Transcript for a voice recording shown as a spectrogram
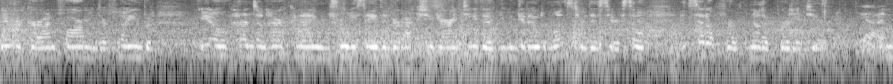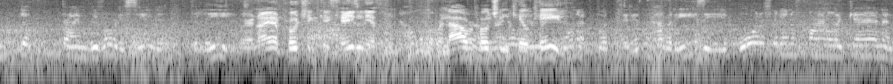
Limerick are on form and they're flying, but you know, hands on heart, can anyone truly say that you're actually guaranteed that you can get out of Munster this year? So it's set up for another brilliant year. Yeah, and look, Brian, we've already seen in the league. We're now approaching Kilkeel, Nathan. phenomenal. We're now approaching I know Kilkeel. but they didn't have it easy. Waterford in a final again, and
